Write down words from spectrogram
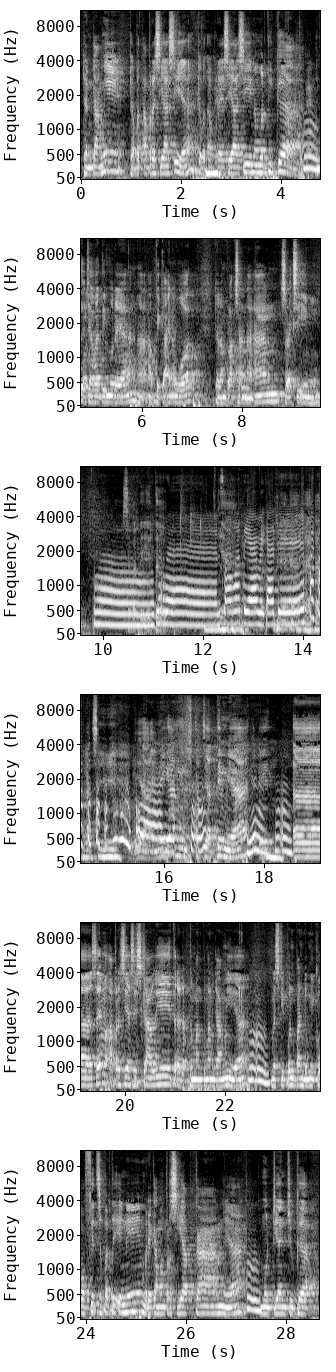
Dan kami dapat apresiasi ya, dapat apresiasi nomor tiga untuk Jawa Timur ya, ABKN Award dalam pelaksanaan seleksi ini. Wah, Seperti itu. keren. Selamat ya BKD. Terima kasih. Ya ini iya. kan kerja tim ya. Jadi, eh, saya mengapresiasi sekali terhadap teman-teman kami ya. Meskipun pandemi COVID seperti ini, mereka mempersiapkan ya. Kemudian juga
